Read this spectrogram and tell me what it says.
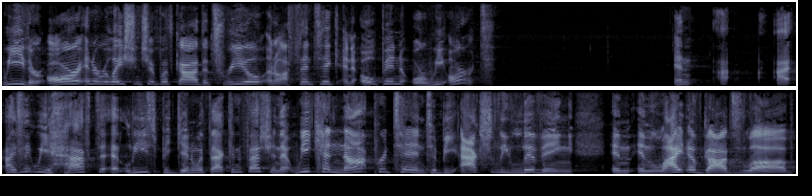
we either are in a relationship with God that's real and authentic and open, or we aren't. And I, I think we have to at least begin with that confession that we cannot pretend to be actually living in, in light of God's love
